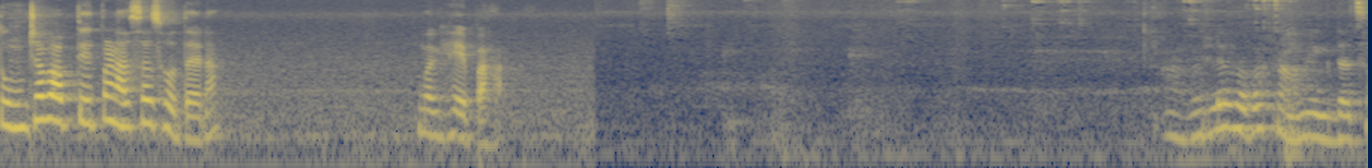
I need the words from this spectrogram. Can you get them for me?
तुमच्या बाबतीत पण असंच होतंय ना? मग हे पहा. आवडलं बाबा काम एकदाच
